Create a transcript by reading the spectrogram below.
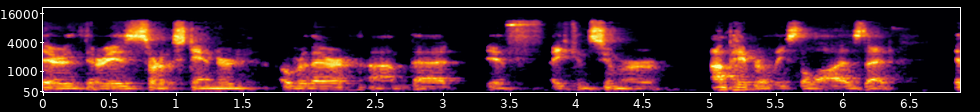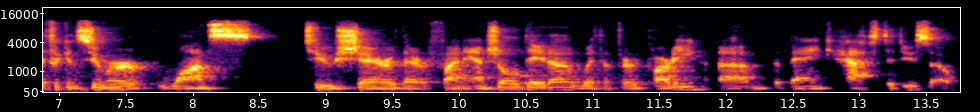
there there is sort of a standard over there um, that if a consumer, on paper at least, the law is that if a consumer wants to share their financial data with a third party, um, the bank has to do so.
